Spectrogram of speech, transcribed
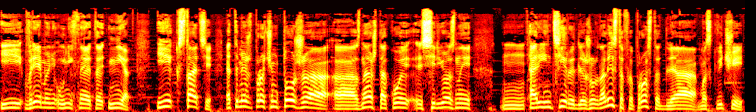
и времени у них на это нет. И, кстати, это, между прочим, тоже, э, знаешь, такой серьезный э, ориентир для журналистов и просто для москвичей.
